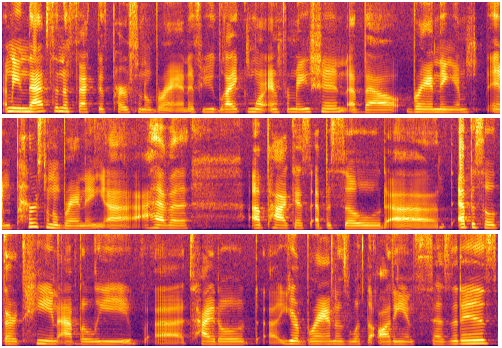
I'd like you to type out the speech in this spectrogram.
I mean, that's an effective personal brand. If you'd like more information about branding and, and personal branding, uh, I have a a podcast episode, uh, episode 13, I believe, uh, titled uh, Your Brand is What the Audience Says It Is.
